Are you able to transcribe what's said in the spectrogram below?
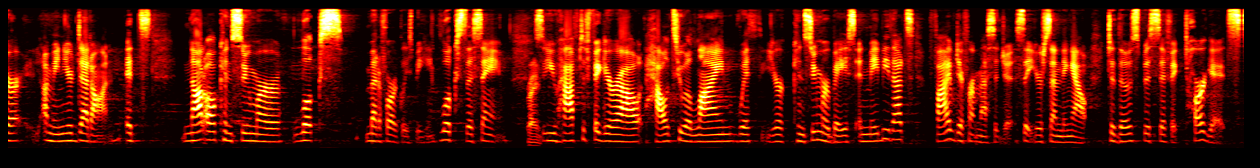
You're, I mean, you're dead on. It's not all consumer looks, metaphorically speaking, looks the same. Right. So you have to figure out how to align with your consumer base, and maybe that's five different messages that you're sending out to those specific targets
